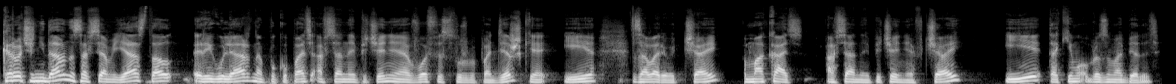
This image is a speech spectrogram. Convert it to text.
Короче, недавно совсем я стал регулярно покупать овсяное печенье в офис службы поддержки и заваривать чай, макать овсяное печенье в чай и таким образом обедать.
